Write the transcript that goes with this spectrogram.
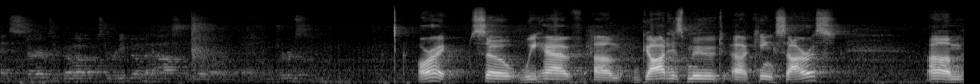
had stirred to go up to rebuild the house of the Lord that is in Jerusalem. All right, so we have um, God has moved uh, King Cyrus. Um,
